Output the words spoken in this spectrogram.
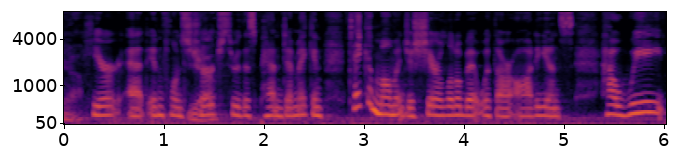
Yeah. here at Influence Yeah. Church through this pandemic. And take a moment, just share a little bit with our audience how we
